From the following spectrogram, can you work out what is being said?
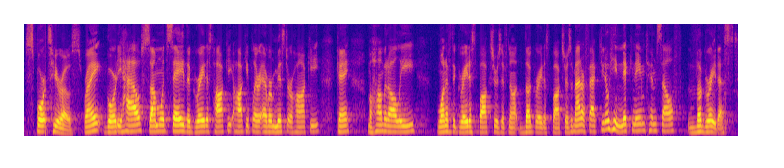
sports heroes, right? Gordie Howe, some would say the greatest hockey, hockey player ever, Mr. Hockey, okay? Muhammad Ali, one of the greatest boxers, if not the greatest boxer. As a matter of fact, you know he nicknamed himself the greatest?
